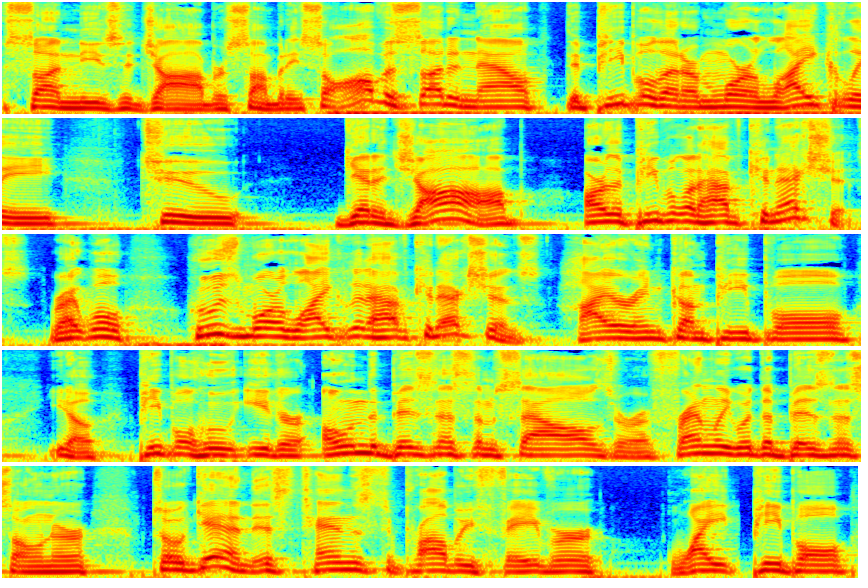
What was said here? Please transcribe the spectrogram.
son needs a job or somebody. So all of a sudden now, the people that are more likely to get a job are the people that have connections, right? Well, who's more likely to have connections? Higher income people, you know, people who either own the business themselves or are friendly with the business owner. So again, this tends to probably favor white people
